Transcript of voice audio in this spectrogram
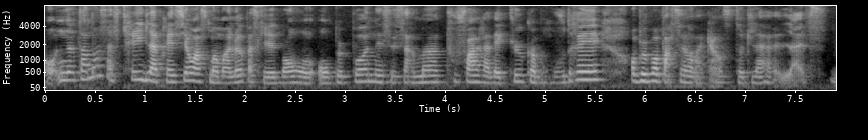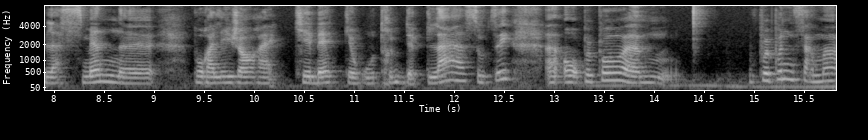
on a tendance à se créer de la pression à ce moment-là parce que, bon, on, peut pas nécessairement tout faire avec eux comme on voudrait. On peut pas partir en vacances toute la, la, semaine euh, pour aller, genre, à Québec au truc de glace ou, tu sais, euh, on peut pas, vous pouvez pas nécessairement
